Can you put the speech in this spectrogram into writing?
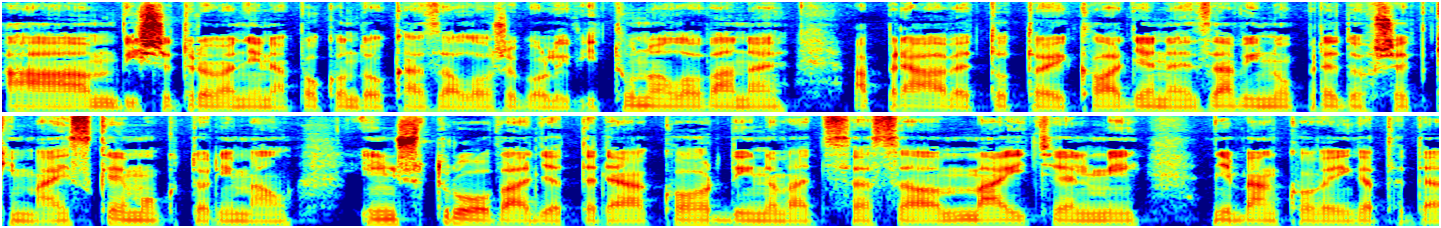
a vyšetrovanie napokon dokázalo, že boli vytunelované a práve toto je kladené za vinu predovšetkým Majskému, ktorý mal inštruovať a teda koordinovať sa s majiteľmi nebankovej a teda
